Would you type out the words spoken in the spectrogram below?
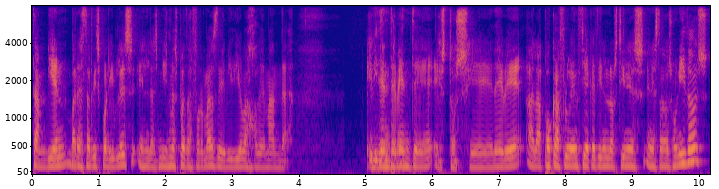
también van a estar disponibles en las mismas plataformas de vídeo bajo demanda. Evidentemente, esto se debe a la poca afluencia que tienen los cines en Estados Unidos,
